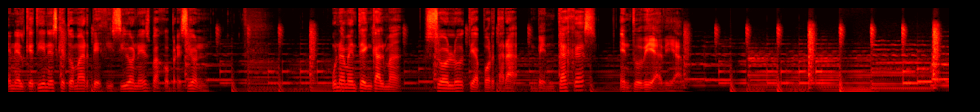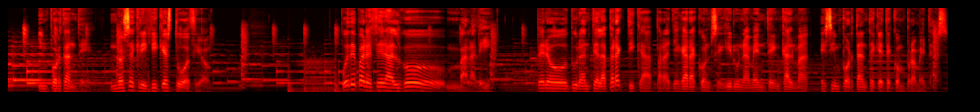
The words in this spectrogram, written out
en el que tienes que tomar decisiones bajo presión. Una mente en calma solo te aportará ventajas en tu día a día. Importante, no sacrifiques tu ocio. Puede parecer algo baladí, pero durante la práctica, para llegar a conseguir una mente en calma, es importante que te comprometas.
